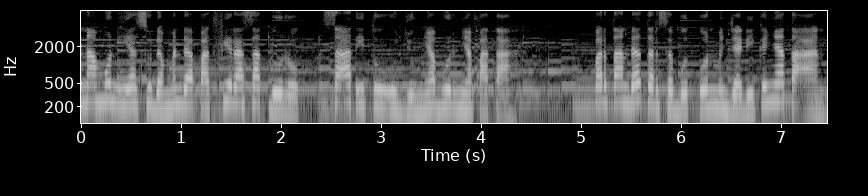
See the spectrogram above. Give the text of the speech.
namun ia sudah mendapat firasat buruk, saat itu ujung nyaburnya patah. Pertanda tersebut pun menjadi kenyataan,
